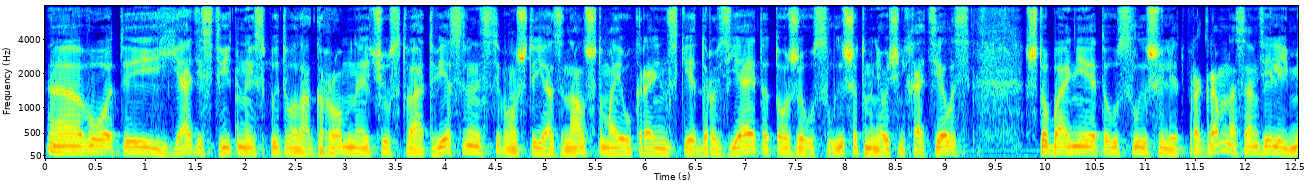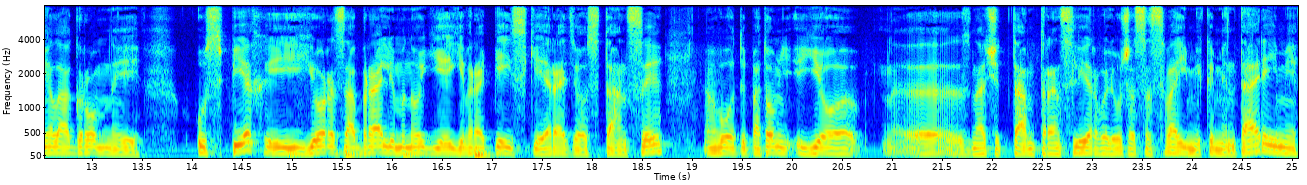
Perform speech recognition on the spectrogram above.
Э, вот, и я действительно испытывал огромное чувство ответственности, потому что я знал, что мои украинские друзья это тоже услышат. Мне очень хотелось, чтобы они это услышали. Эта программа, на самом деле, имела огромный успех, и ее разобрали многие европейские радиостанции, вот, и потом ее, э, значит, там транслировали уже со своими комментариями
